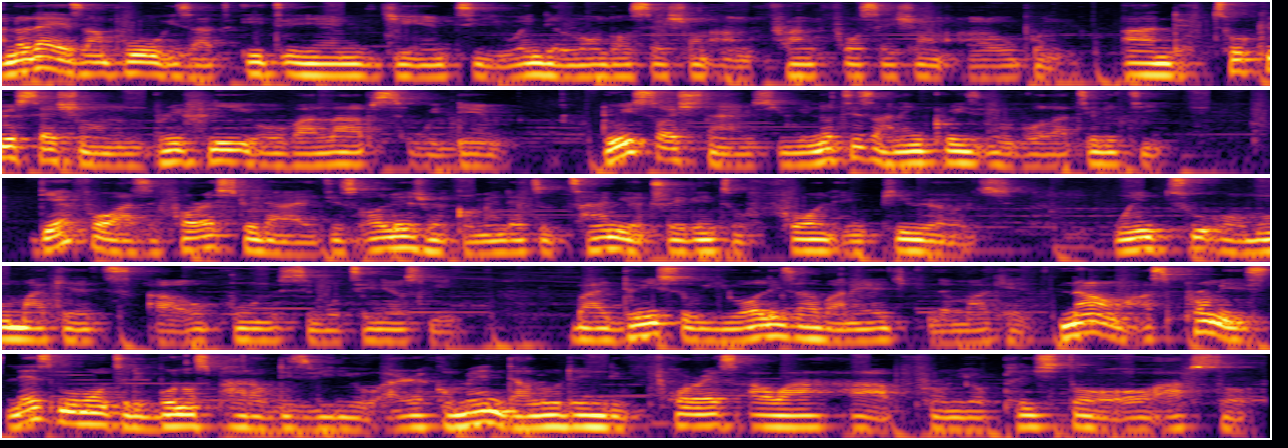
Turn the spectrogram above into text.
Another example is at 8 a.m. GMT when the London session and Frankfurt session are open and Tokyo session briefly overlaps with them. During such times, you will notice an increase in volatility. Therefore, as a forex trader, it is always recommended to time your trading to fall in periods when two or more markets are open simultaneously. By doing so, you always have an edge in the market. Now, as promised, let's move on to the bonus part of this video. I recommend downloading the Forex Hour app from your Play Store or App Store.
